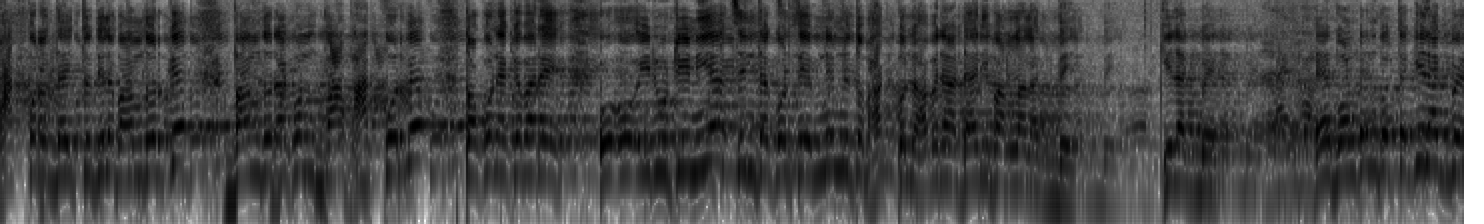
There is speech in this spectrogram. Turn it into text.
ভাগ করার দায়িত্ব দিলে বান্দরকে, বান্দর এখন ভাগ করবে। তখন একেবারে ও ওই রুটি নিয়ে চিন্তা করছে, এমনি এমনি তো ভাগ করলে হবে না, ডায়েরি পাল্লা লাগবে। কি লাগবে? এ, বন্টন করতে কি লাগবে?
